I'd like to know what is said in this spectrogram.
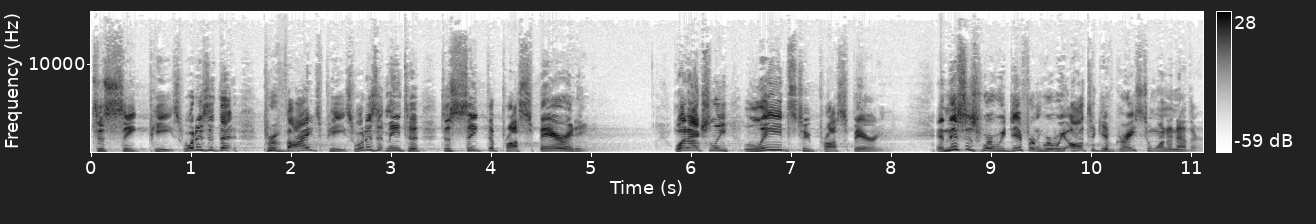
to seek peace? What is it that provides peace? What does it mean to, to seek the prosperity? What actually leads to prosperity? And this is where we differ and where we ought to give grace to one another.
